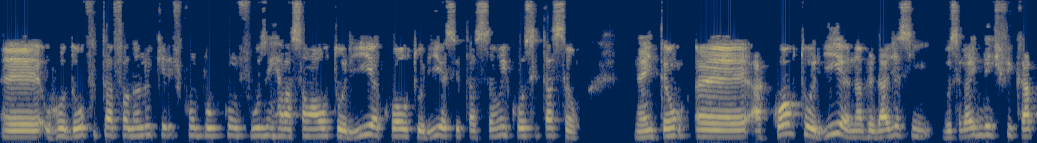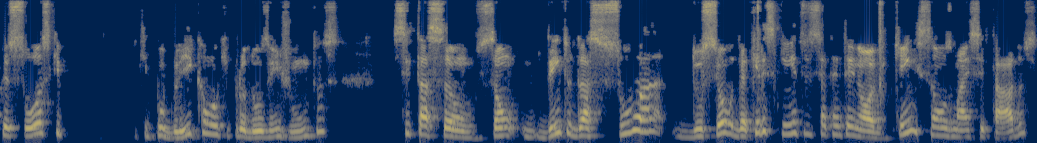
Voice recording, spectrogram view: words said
É, o Rodolfo está falando que ele ficou um pouco confuso em relação à autoria, coautoria, citação e cocitação. Né? Então, é, a coautoria, na verdade, assim, você vai identificar pessoas que, que publicam ou que produzem juntas. Citação são dentro da sua, do seu, daqueles 579, quem são os mais citados,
